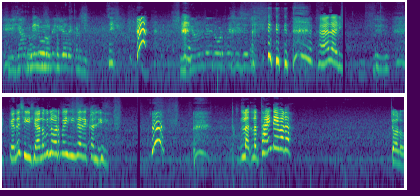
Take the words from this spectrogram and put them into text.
ਸ਼ੀਸ਼ਿਆਂ ਨੂੰ ਮੇਰੀ ਥੋੜੀ ਲੋੜ ਮੋਟੋ। ਪਈ ਸ਼ੀਸ਼ਾ ਦੇਖਣ ਦੀ। ਸ਼ੀਸ਼ਿਆਂ ਨੂੰ ਕਦੀ ਲੋੜ ਪਈ ਸ਼ੀਸ਼ੇ ਦੀ? ਹੈ ਡੈਡੀ। ਕਹਿੰਦੇ ਸ਼ੀਸ਼ਿਆਂ ਨੂੰ ਵੀ ਲੋੜ ਪਈ ਸ਼ੀਸ਼ਾ ਦੇਖਣ ਦੀ। ਲੱਥਾ ਹੀ ਟੇਬਲ? ਚਲੋ।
